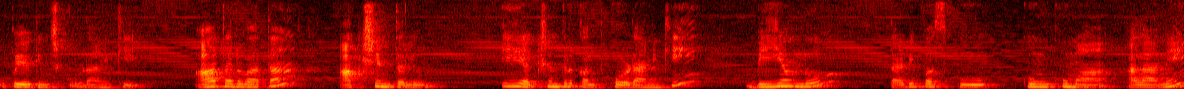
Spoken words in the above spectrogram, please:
ఉపయోగించుకోవడానికి. ఆ తర్వాత అక్షంతలు ఈ అక్షంతలు కలుపుకోవడానికి బియ్యంలో తడి పసుపు కుంకుమ అలానే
